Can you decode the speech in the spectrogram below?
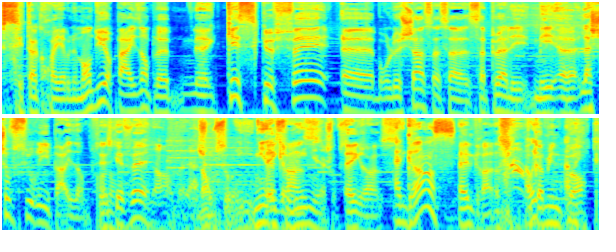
c'est incroyablement dur. Par exemple, euh, qu'est-ce que fait euh, bon le chat, ça, ça, ça peut aller, mais euh, la chauve-souris par exemple, c'est Oh ce qu'elle fait non, bah, la chauve-souris, ni la souris, ni la chauve-souris. Elle grince. Elle grince Elle grince, Ah oui, comme une ah oui. porte.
